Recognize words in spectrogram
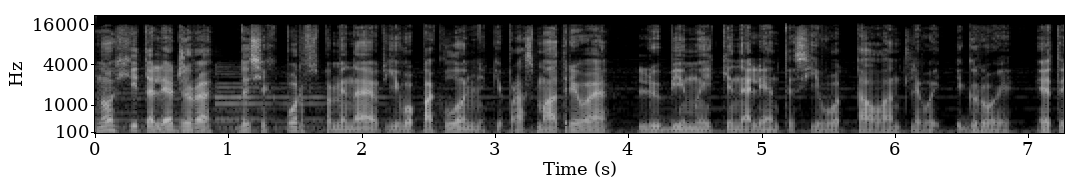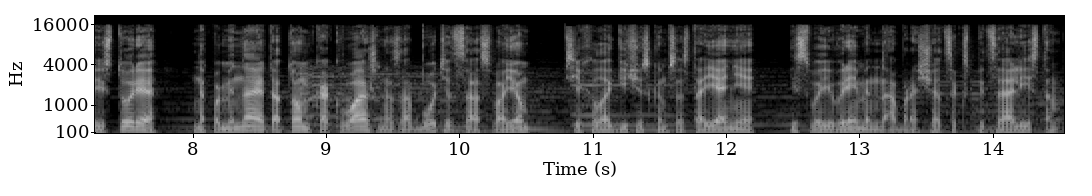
но Хита Леджера до сих пор вспоминают его поклонники, просматривая любимые киноленты с его талантливой игрой. Эта история напоминает о том, как важно заботиться о своем психологическом состоянии и своевременно обращаться к специалистам.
